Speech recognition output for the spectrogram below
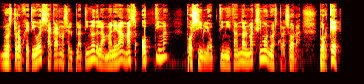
nuestro objetivo es sacarnos el platino de la manera más óptima posible, optimizando al máximo nuestras horas. ¿Por qué?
